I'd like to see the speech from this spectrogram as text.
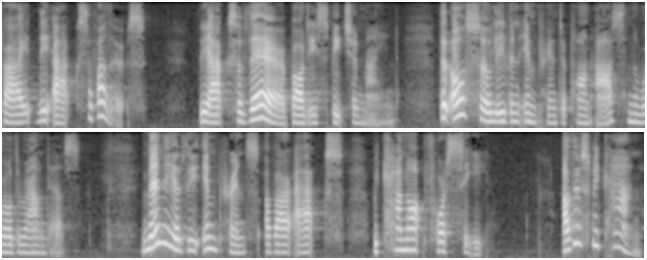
by the acts of others, the acts of their body, speech, and mind, that also leave an imprint upon us and the world around us. Many of the imprints of our acts we cannot foresee. Others we can.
